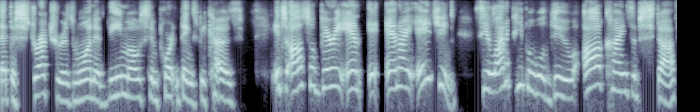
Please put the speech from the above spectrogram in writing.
that the structure is one of the most important things because it's also very eh, anti-aging. See, a lot of people will do all kinds of stuff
